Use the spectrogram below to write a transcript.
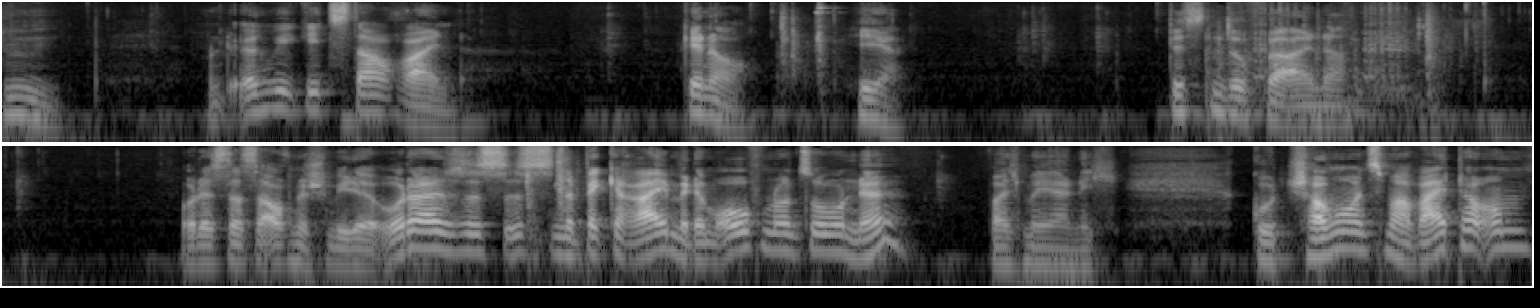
Hm. Und irgendwie geht's da auch rein. Genau. Hier. Bist denn du für einer? Oder ist das auch eine Schmiede? Oder ist es ist eine Bäckerei mit dem Ofen und so, ne? Weiß man ja nicht. Gut, schauen wir uns mal weiter um.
